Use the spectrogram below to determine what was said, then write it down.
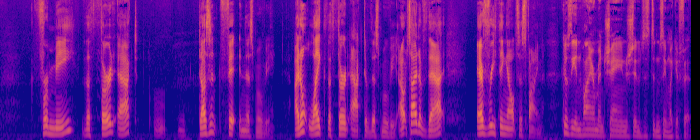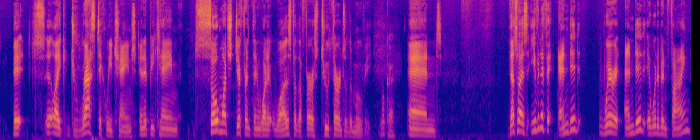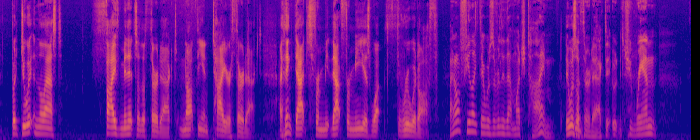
For me, the third act doesn't fit in this movie. I don't like the third act of this movie. Outside of that, everything else is fine. Because the environment changed and it just didn't seem like it fit. it, it like drastically changed and it became so much different than what it was for the first two thirds of the movie. Okay. And that's why I said, even if it ended where it ended, it would have been fine, but do it in the last five minutes of the third act, not the entire third act. I think that's for me, that for me is what threw it off. I don't feel like there was really that much time. It was a the third act. It, it- she ran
